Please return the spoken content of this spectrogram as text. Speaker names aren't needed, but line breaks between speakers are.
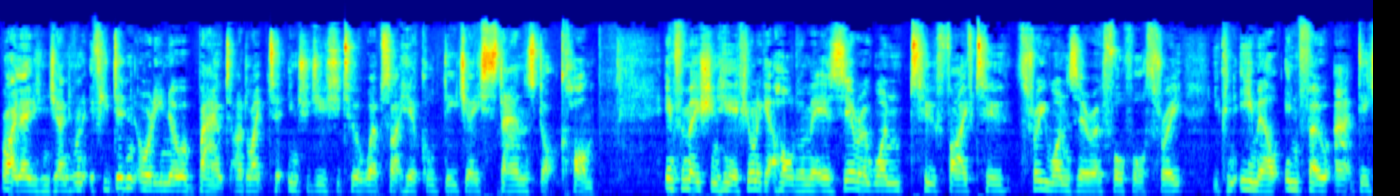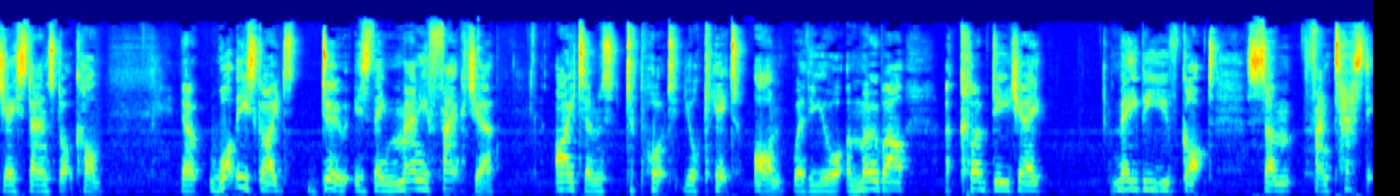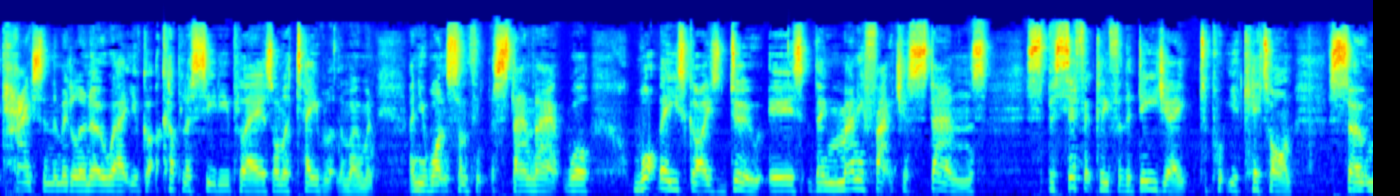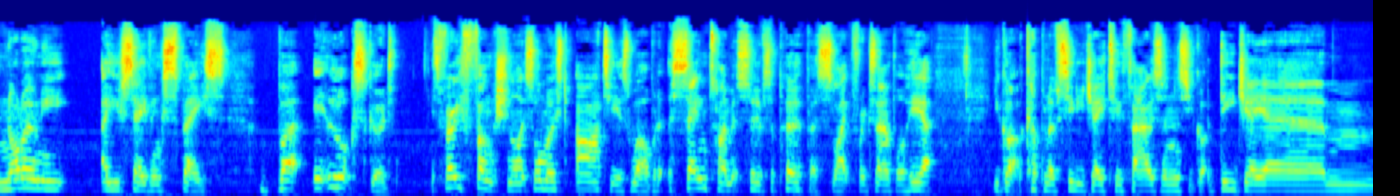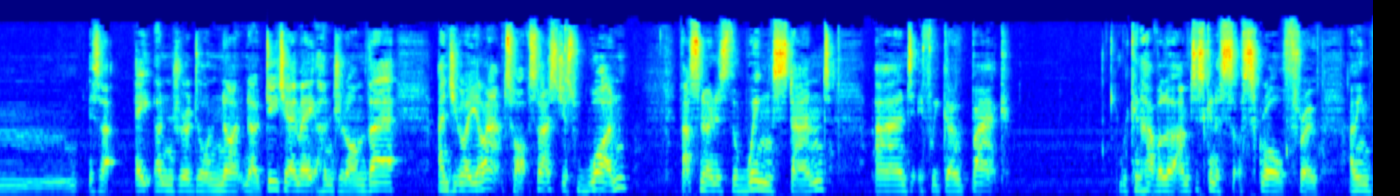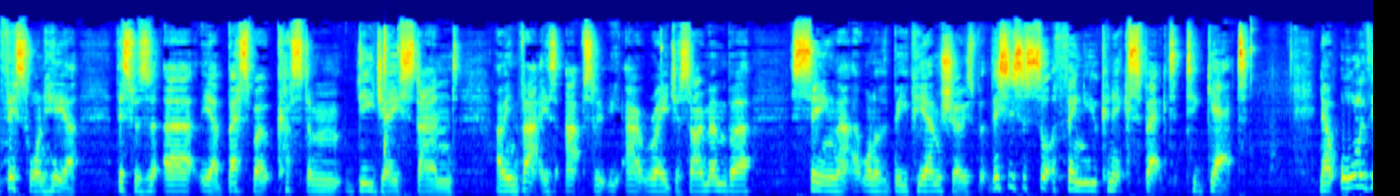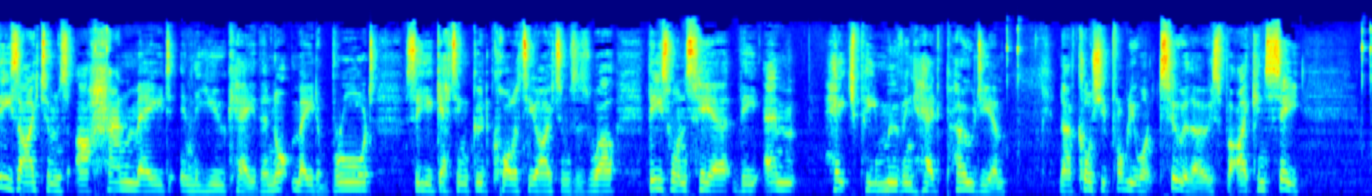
Right, ladies and gentlemen, if you didn't already know about, I'd like to introduce you to a website here called djstandz.com. Information here, if you want to get hold of me, is 01252 310 You can email info at djstandz.com. Now, what these guys do is they manufacture items to put your kit on, whether you're a mobile, a club DJ, maybe you've got some fantastic house in the middle of nowhere, you've got a couple of CD players on a table at the moment, and you want something to stand out. Well, what these guys do is they manufacture stands specifically for the DJ to put your kit on. So not only are you saving space, but it looks good. It's very functional, it's almost arty as well, but at the same time it serves a purpose. Like for example here, you've got a couple of CDJ 2000s, you've got DJM, is that 800 or no, no, DJM 800 on there, and you've got your laptop. So that's just one, that's known as the wing stand, and if we go back, we can have a look. I'm just going to sort of scroll through. I mean, this one here, this was uh, yeah bespoke custom DJ stand. I mean, that is absolutely outrageous. I remember seeing that at one of the BPM shows, but this is the sort of thing you can expect to get. Now, all of these items are handmade in the UK. They're not made abroad, so you're getting good quality items as well. These ones here, the MHP Moving Head Podium. Now, of course, you probably want two of those, but I can see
